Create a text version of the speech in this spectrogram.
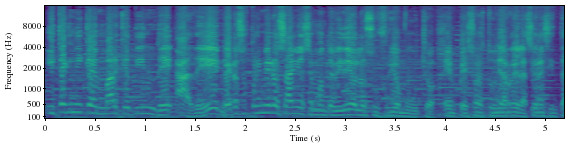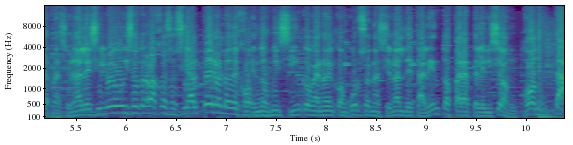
y técnica en marketing de ADN. Pero sus primeros años en Montevideo lo sufrió mucho. Empezó a estudiar relaciones internacionales y luego hizo trabajo social, pero lo dejó. En 2005 ganó el concurso nacional de talentos para televisión. Conta.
